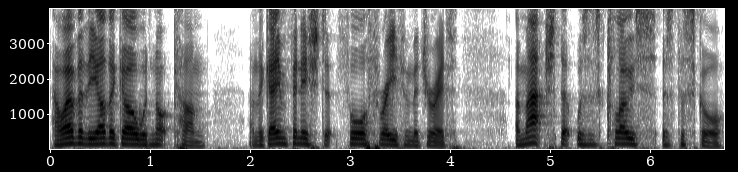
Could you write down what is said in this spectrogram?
However, the other goal would not come, and the game finished at 4 3 for Madrid, a match that was as close as the score.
